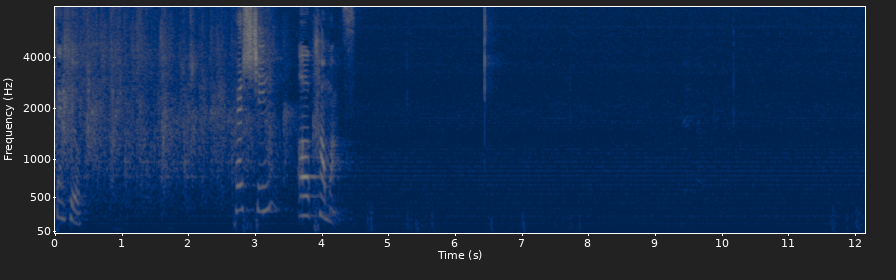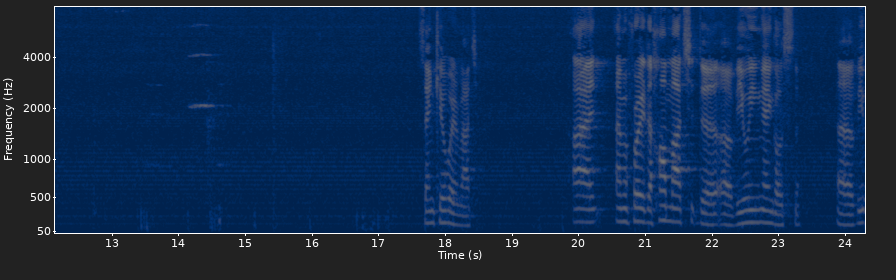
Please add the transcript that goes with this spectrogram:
Thank you. Question or comments? Thank you very much. I, I'm afraid how much the uh, viewing angles, uh, view,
